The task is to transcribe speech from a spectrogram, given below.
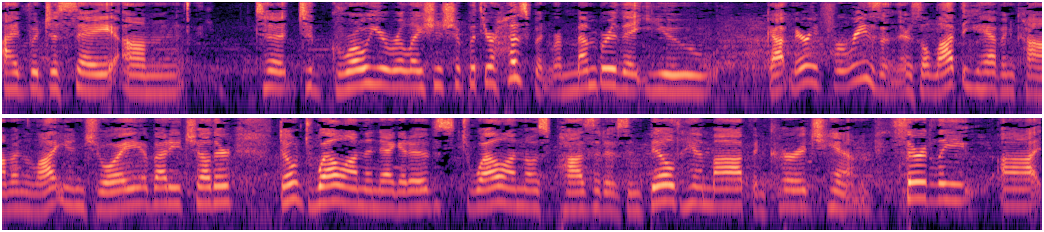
I would just say um, to, to grow your relationship with your husband. Remember that you got married for a reason. There's a lot that you have in common, a lot you enjoy about each other. Don't dwell on the negatives, dwell on those positives and build him up, encourage him. Thirdly, uh,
